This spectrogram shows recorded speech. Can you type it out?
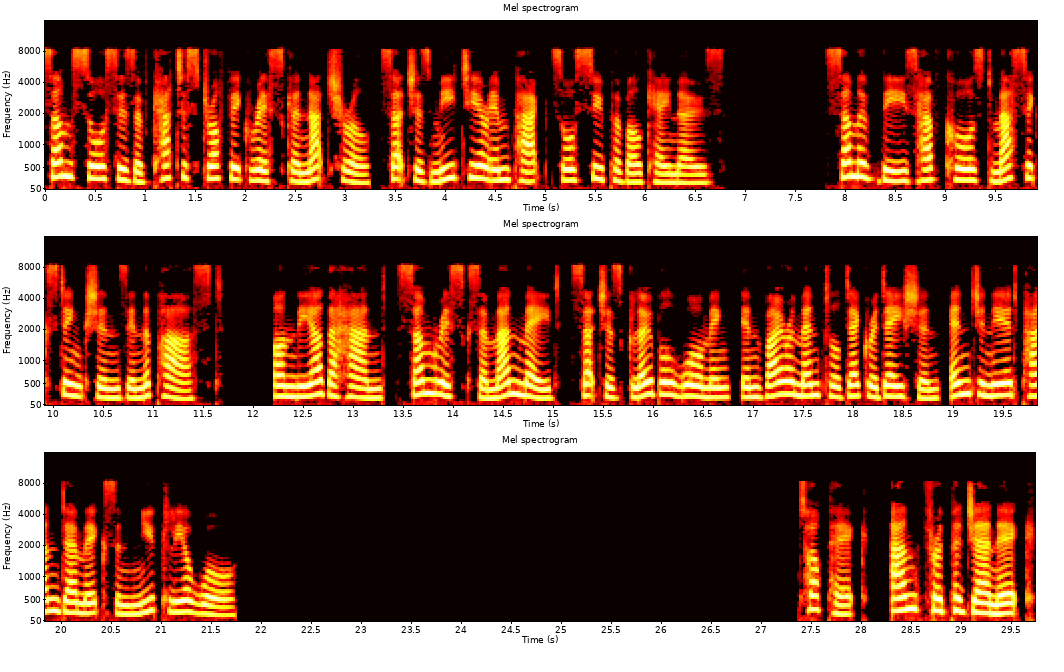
Some sources of catastrophic risk are natural, such as meteor impacts or supervolcanoes. Some of these have caused mass extinctions in the past. On the other hand, some risks are man-made, such as global warming, environmental degradation, engineered pandemics and nuclear war. Anthropogenic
